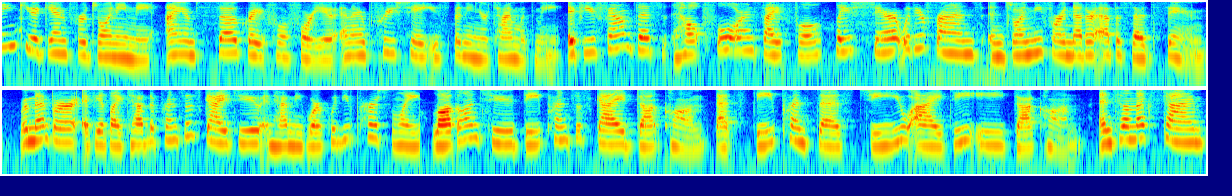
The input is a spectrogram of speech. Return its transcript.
Thank you again for joining me. I am so grateful for you and I appreciate you spending your time with me. If you found this helpful or insightful, please share it with your friends and join me for another episode soon. Remember, if you'd like to have the princess guide you and have me work with you personally, log on to theprincessguide.com. That's theprincessguide.com. Until next time,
